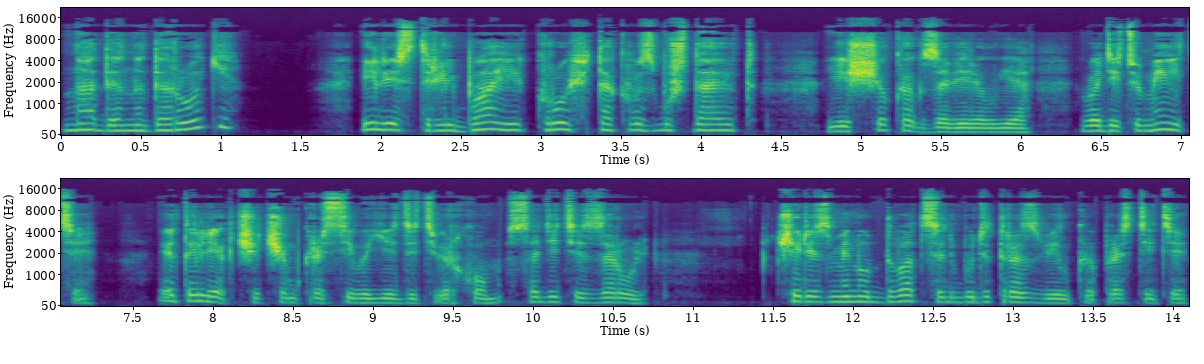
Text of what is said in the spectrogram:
надо на дороге?» Или стрельба и кровь так возбуждают? Еще как, заверил я. Водить умеете? Это легче, чем красиво ездить верхом. Садитесь за руль. Через минут двадцать будет развилка, простите.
